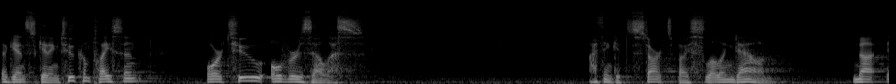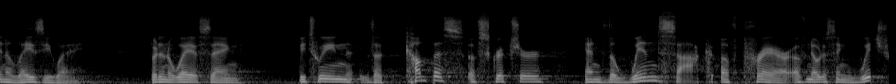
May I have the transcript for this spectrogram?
against getting too complacent or too overzealous? I think it starts by slowing down not in a lazy way, but in a way of saying, between the compass of Scripture and the windsock of prayer, of noticing which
